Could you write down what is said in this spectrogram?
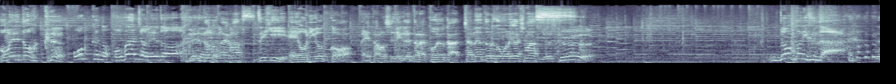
おめでとう奥くん。奥のおばあちゃんおめでとう。おめでとうございます。ぜひ、えー鬼ごっこ、えー楽しんでくれたら高評価チャンネル登録もお願いします。よろしくどこに行くんだ？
